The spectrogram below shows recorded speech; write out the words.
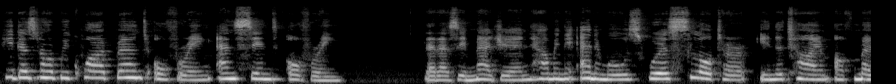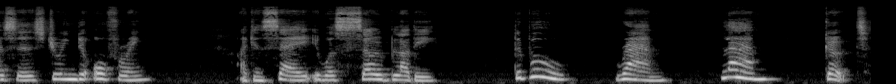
He does not require burnt offering and sin offering. Let us imagine how many animals were slaughtered in the time of Moses during the offering. I can say it was so bloody. The bull, ram, lamb, goat,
